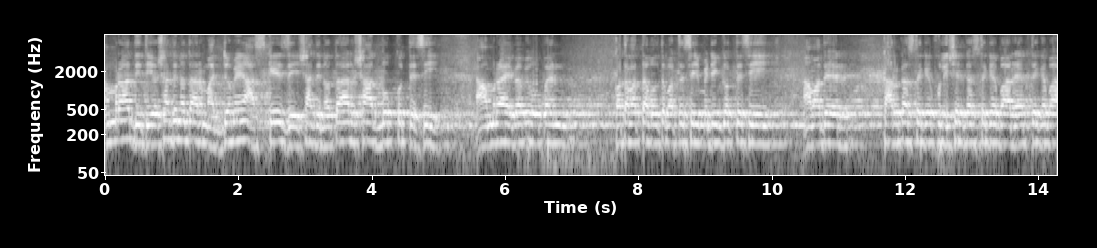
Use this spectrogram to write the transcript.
আমরা দ্বিতীয় স্বাধীনতার মাধ্যমে আজকে যে স্বাধীনতার স্বাদ ভোগ করতেছি, আমরা এভাবে ওপেন কথাবার্তা বলতে পারতেছি মিটিং করতেছি, আমাদের কারও কাছ থেকে, পুলিশের কাছ থেকে বা র্যাব থেকে বা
